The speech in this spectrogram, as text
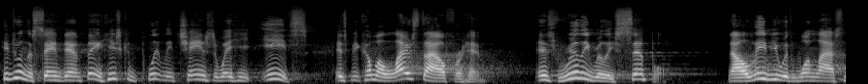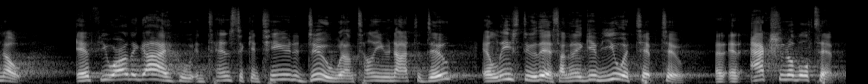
He's doing the same damn thing. He's completely changed the way he eats. It's become a lifestyle for him. And it's really, really simple. Now, I'll leave you with one last note. If you are the guy who intends to continue to do what I'm telling you not to do, at least do this. I'm going to give you a tip too, an actionable tip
